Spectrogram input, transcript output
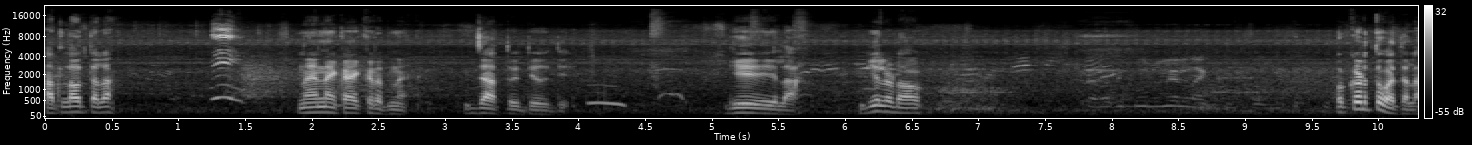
हात लाव त्याला. नाही नाही काय करत नाही. जातोय ते ते गेला. गेला डॉग. पकडतो का त्याला?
